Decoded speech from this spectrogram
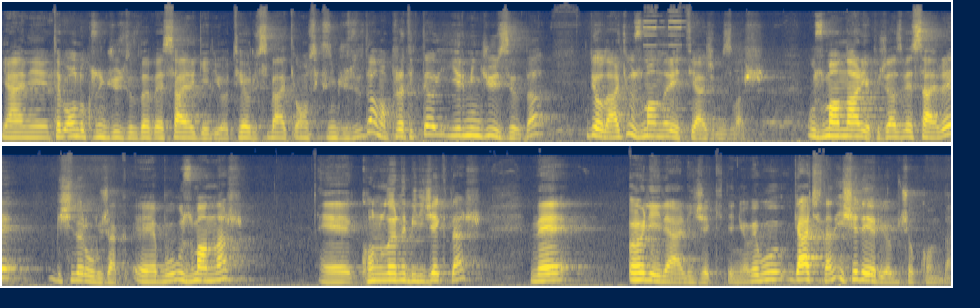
Yani tabii 19. yüzyılda vesaire geliyor. Teorisi belki 18. yüzyılda ama pratikte 20. yüzyılda diyorlar ki uzmanlara ihtiyacımız var. Uzmanlar yapacağız vesaire bir şeyler olacak. E, bu uzmanlar e, konularını bilecekler ve öyle ilerleyecek deniyor. Ve bu gerçekten işe de yarıyor birçok konuda.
